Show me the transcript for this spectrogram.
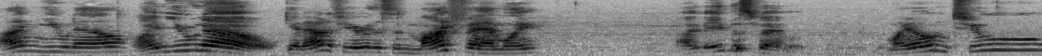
I'm you now. I'm you now. Get out of here. This is my family. I made this family My own two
